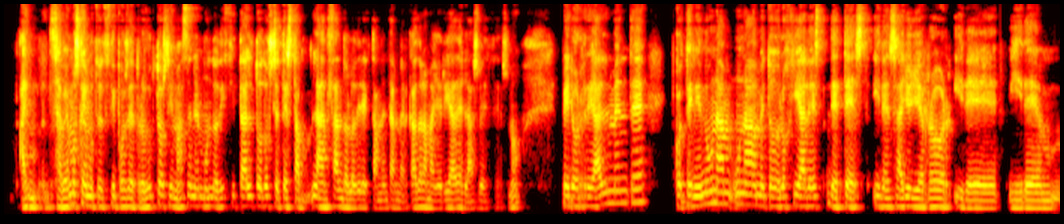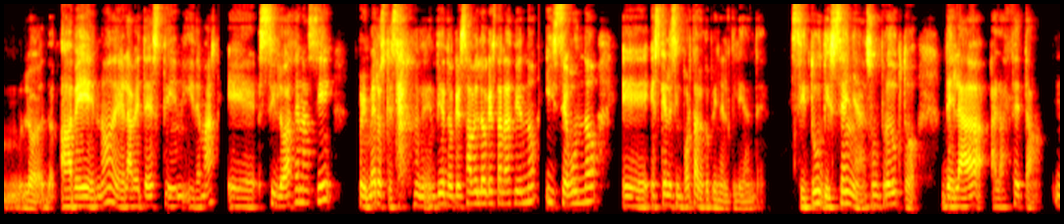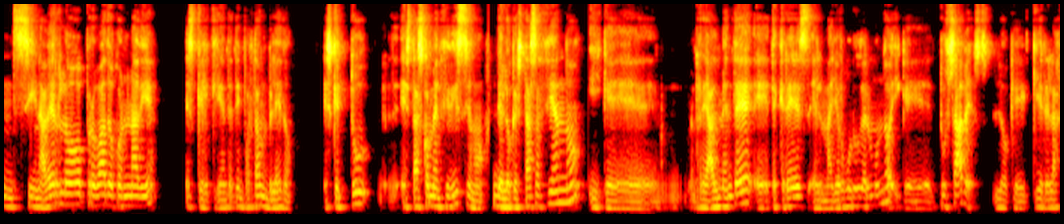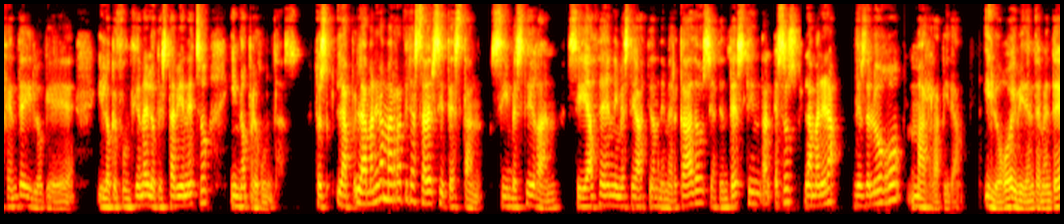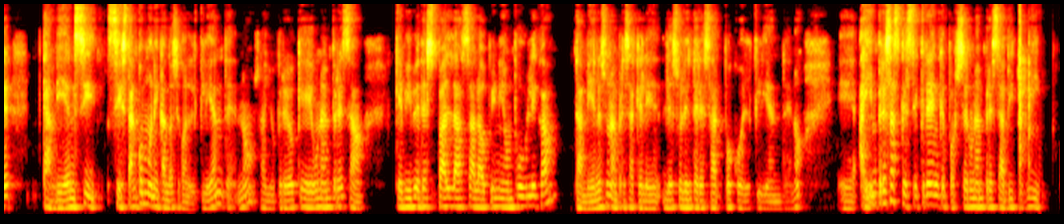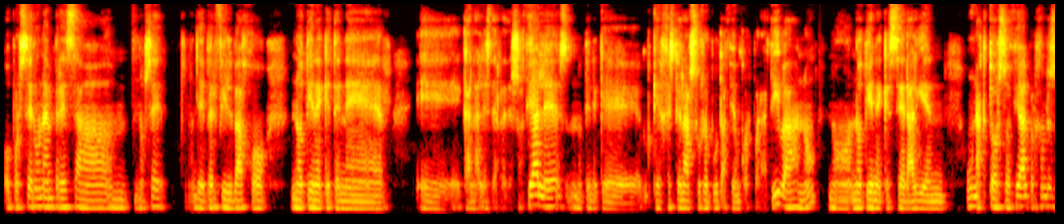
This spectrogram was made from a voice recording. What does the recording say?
sabemos que hay muchos tipos de productos y más en el mundo digital todo se te lanzándolo directamente al mercado la mayoría de las veces, ¿no? Pero realmente teniendo una, metodología de, test y de ensayo y error y de, y de, mm, AB, ¿no? Del AB testing y demás, eh, si lo hacen así, primero es que entiendo que saben lo que están haciendo y segundo eh, es que les importa lo que opine el cliente si tú diseñas un producto de la A a la Z mm, sin haberlo probado con nadie, es que el cliente te importa un bledo. Es que tú estás convencidísimo de lo que estás haciendo y que realmente eh, te crees el mayor gurú del mundo y que tú sabes lo que quiere la gente y lo que, y lo que funciona y lo que está bien hecho y no preguntas. Entonces, la, manera más rápida es saber si testan, si investigan, si hacen investigación de mercado, si hacen testing, Eso es la manera, desde luego, más rápida. Y luego, evidentemente, también si, si están comunicándose con el cliente, ¿no? O sea, yo creo que una empresa que vive de espaldas a la opinión pública, también es una empresa que le, suele interesar poco el cliente, ¿no? Eh, hay empresas que se creen que por ser una empresa B2B o por ser una empresa, no sé, de perfil bajo, no tiene que tener eh, canales de redes sociales, no tiene que, gestionar su reputación corporativa, ¿no? ¿no? tiene que ser alguien, un actor social, por ejemplo,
